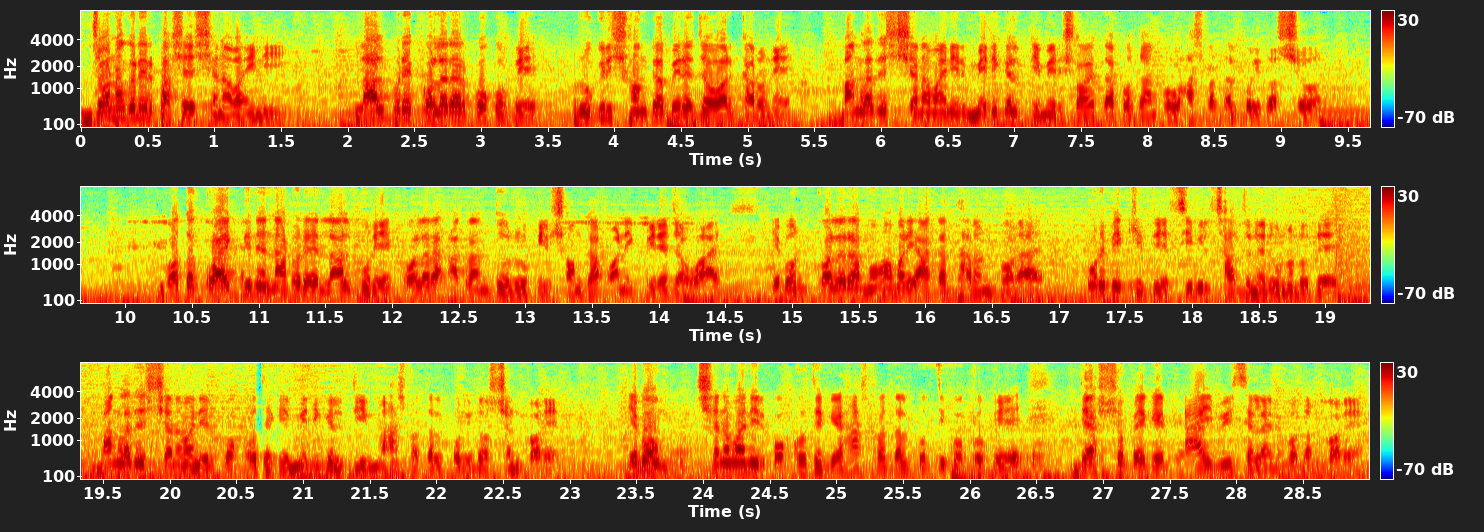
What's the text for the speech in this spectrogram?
জনগণের পাশে সেনাবাহিনী। লালপুরে কলেরার প্রকোপে রোগীর সংখ্যা বেড়ে যাওয়ার কারণে বাংলাদেশ সেনাবাহিনীর মেডিকেল টিমের সহায়তা প্রদান ও হাসপাতাল পরিদর্শন। গত কয়েকদিনে নাটোরের লালপুরে কলেরা আক্রান্ত রোগীর সংখ্যা অনেক বেড়ে যাওয়ায় এবং কলেরা মহামারী আকার ধারণ করায় পরিপ্রেক্ষিতে সিভিল সার্জনের অনুরোধে বাংলাদেশ সেনাবাহিনীর পক্ষ থেকে মেডিকেল টিম হাসপাতাল পরিদর্শন করেন এবং সেনাবাহিনীর পক্ষ থেকে হাসপাতাল কর্তৃপক্ষকে দেড়শো প্যাকেট আইভি স্যালাইন প্রদান করেন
